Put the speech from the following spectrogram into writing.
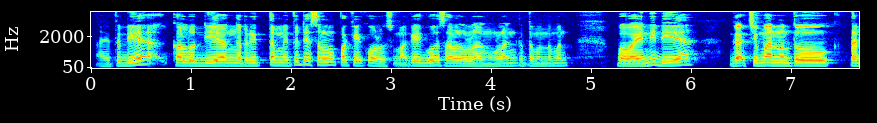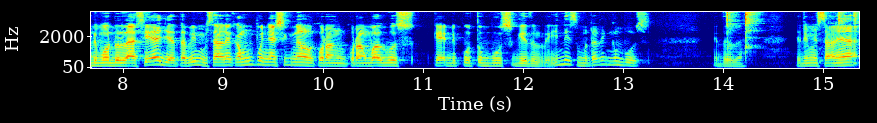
Nah itu dia kalau dia ngeritem itu dia selalu pakai chorus. Makanya gue selalu ulang-ulang ke teman-teman bahwa ini dia nggak cuman untuk tadi modulasi aja, tapi misalnya kamu punya signal kurang kurang bagus kayak di putu bus gitu loh. Ini sebenarnya ngebus gitu loh. Jadi misalnya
